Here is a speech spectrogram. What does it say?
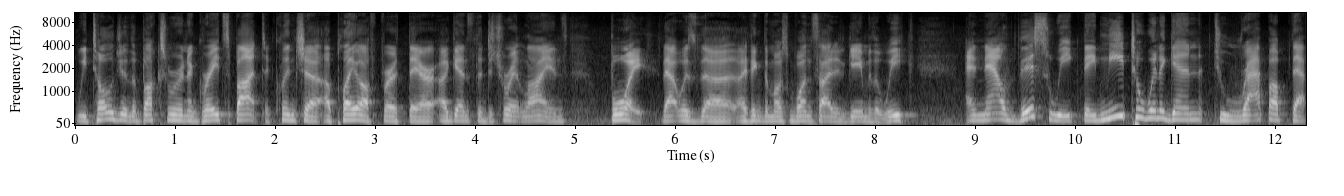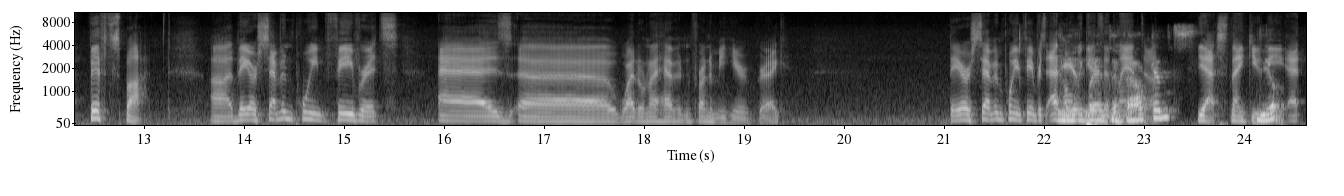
we told you the Bucs were in a great spot to clinch a, a playoff berth there against the Detroit Lions. Boy, that was the I think the most one-sided game of the week. And now this week, they need to win again to wrap up that fifth spot. Uh, they are seven-point favorites. As uh, why don't I have it in front of me here, Greg? They are seven-point favorites at The home against Atlanta Atlanta. Falcons? Yes, thank you. Yep. The At-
